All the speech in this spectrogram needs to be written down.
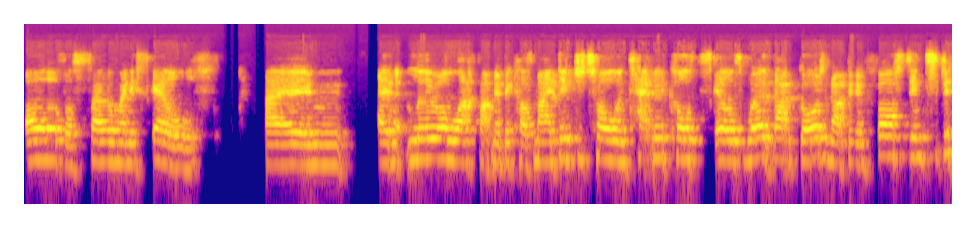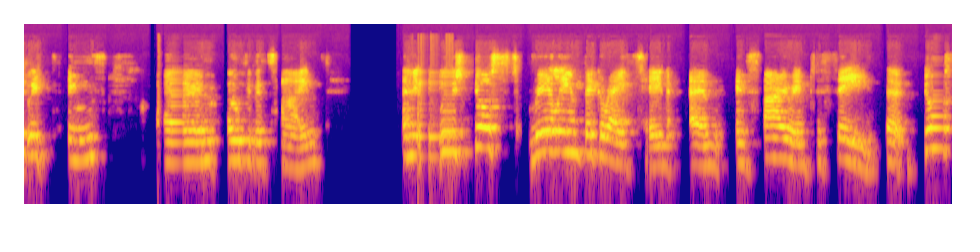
all of us so many skills. Um, and Lou will laugh at me because my digital and technical skills weren't that good, and I've been forced into doing things um, over the time. And it was just really invigorating and inspiring to see that just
